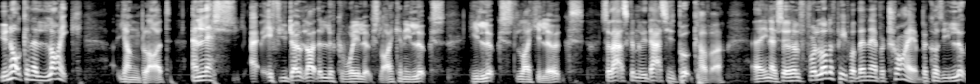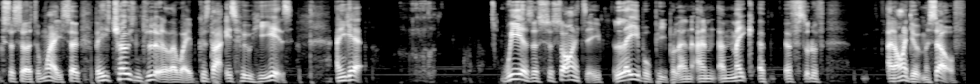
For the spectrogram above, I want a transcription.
you're not going to like Yungblud unless uh, if you don't like the look of what he looks like and he looks he looks like he looks so that's going to be that's his book cover uh, you know so for a lot of people they never try it because he looks a certain way so but he's chosen to look that way because that is who he is and yet we as a society label people and and, and make a, a sort of and I do it myself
